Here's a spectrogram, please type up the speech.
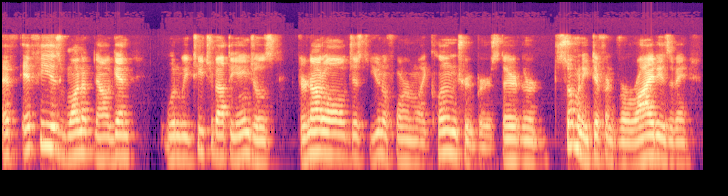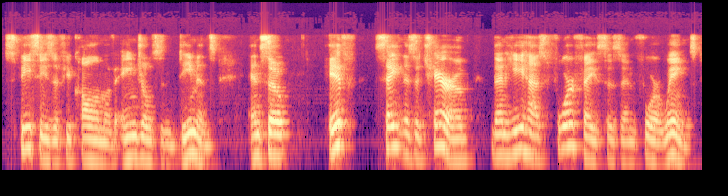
if if he is one of now again, when we teach about the angels, they're not all just uniform like clone troopers. There, there are so many different varieties of species, if you call them, of angels and demons. And so, if Satan is a cherub, then he has four faces and four wings.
